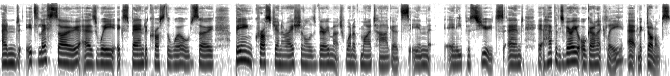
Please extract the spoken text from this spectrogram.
and it's less so as we expand across the world. So, being cross generational is very much one of my targets in any pursuits, and it happens very organically at McDonald's.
